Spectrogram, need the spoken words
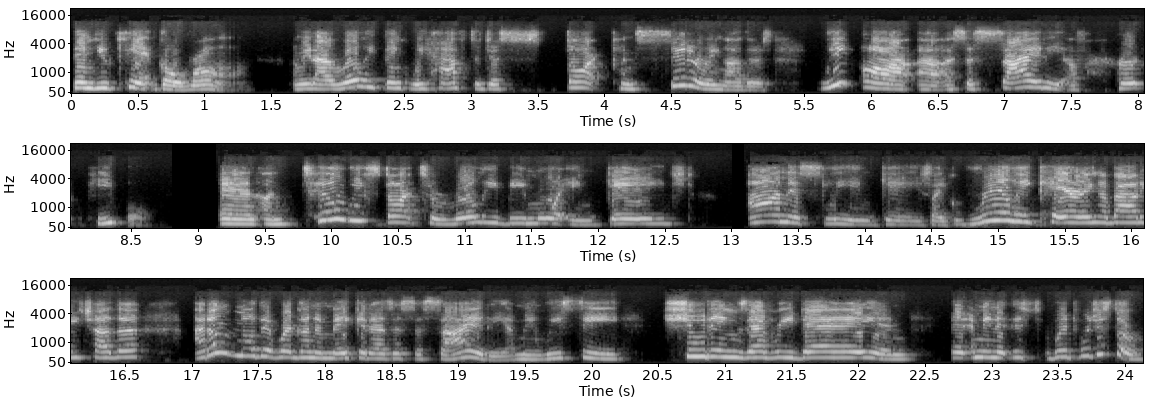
then you can't go wrong. I mean, I really think we have to just start considering others. We are a society of hurt people. And until we start to really be more engaged, honestly engaged, like really caring about each other, I don't know that we're going to make it as a society. I mean, we see shootings every day, and, I mean, it's, we're, we're just a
